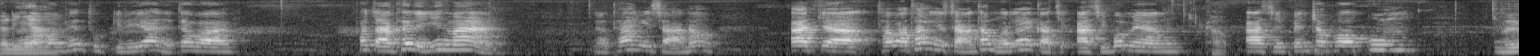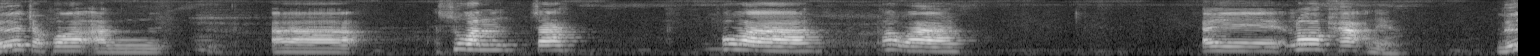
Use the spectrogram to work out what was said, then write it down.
กิริเอ่ยาอบำเพ็ญทุกกิริยาเนี่ยแต่ว่า พระอาจารย์เคยได้ยินมาเนี่ยทางอีสานเนาะ อาจจะถ้าว่าทางอีสานทั้งหมดเลยก็สิอาจสิบ่แม่นครับ อาจจะเป็นเฉพาะกลุ่มหรือเฉพาะอันอ่าส่วนซะเพราะว่าเพราะว่าไอ้ล่อพระเนี่ย หรือ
